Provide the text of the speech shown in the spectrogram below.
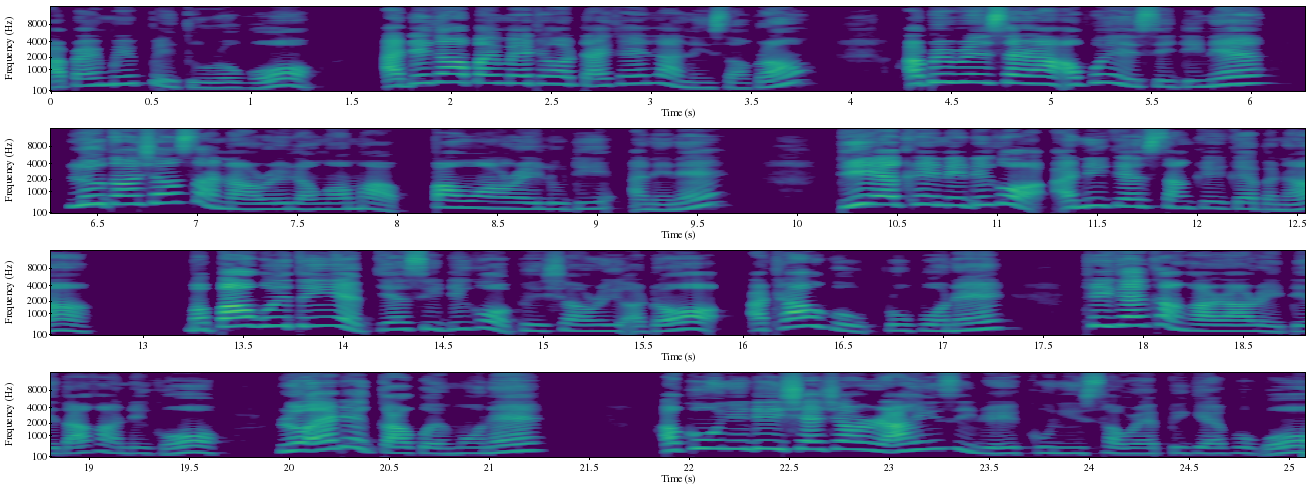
အပရိုင်မရီပရီတူရောကိုအတေကပိုင်မဲထောတိုက်ခိုင်းလာနေစောကောင်အပရိပရိဆရာအဖွဲ့အစည်းတီနဲ့ လူသားရှောင်းဆန္နာရေးလောင်ကမှပါဝါရဲလူတီအနေနဲ့ဒီအခရီးနေတီကိုအနိကစံကေကပနာမပေါကွေးသိရဲ့ပျက်စီတီကိုဖေရှာရီအတော့အထောက်ကူပရူဖိုနဲ့ထိခိုက်ခံခါရတွေဒေတာခန်တီကိုလိုအပ်တဲ့ကာကွယ်မှုနဲ့အကူအညီတီရှက်ရှောင်းရာဟင်းစီတွေကူညီဆောင်ရွက်ပေးခဲ့ဖို့ကို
